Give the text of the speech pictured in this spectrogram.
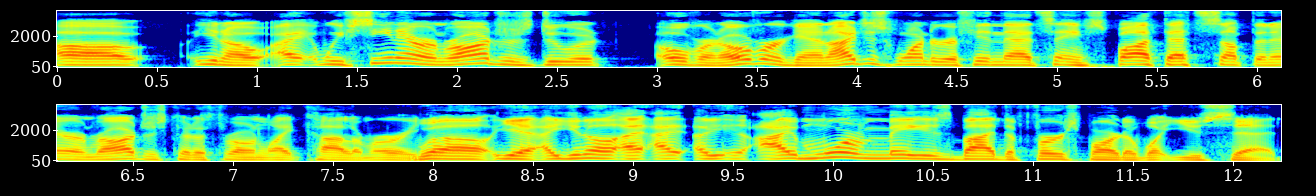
Uh, you know, I we've seen Aaron Rodgers do it over and over again. I just wonder if in that same spot that's something Aaron Rodgers could have thrown like Kyler Murray. Well, yeah, you know, I, I, I'm more amazed by the first part of what you said.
